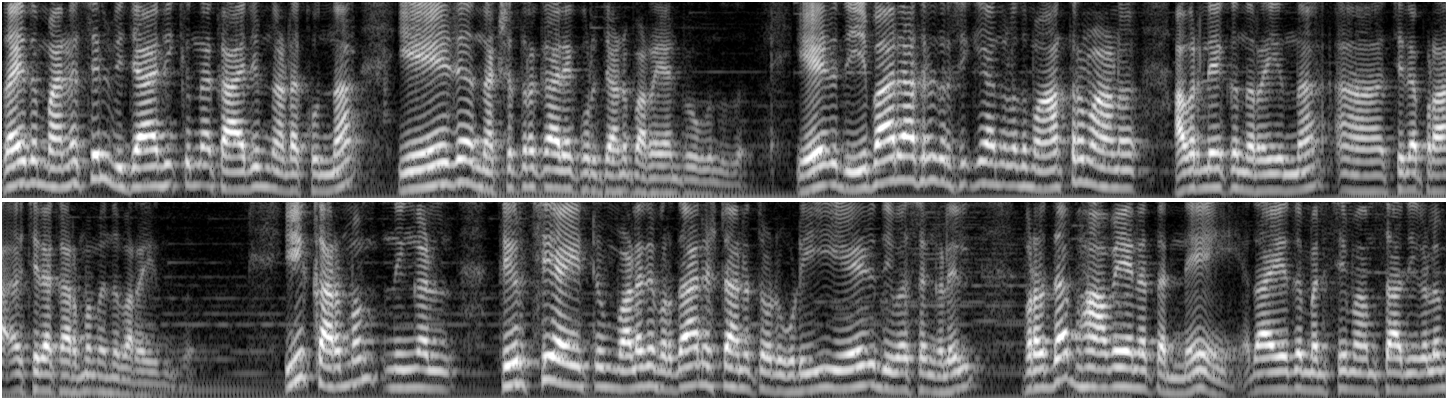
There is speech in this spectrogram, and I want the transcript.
അതായത് മനസ്സിൽ വിചാരിക്കുന്ന കാര്യം നടക്കുന്ന ഏഴ് നക്ഷത്രക്കാരെക്കുറിച്ചാണ് പറയാൻ പോകുന്നത്. ഏഴ് ദീപാരാധന ദർശിക്കുക എന്നുള്ളത് മാത്രമാണ് അവരിലേക്ക് നിറയുന്ന ചില ചില കർമ്മം എന്ന് പറയുന്നത്. ഈ കർമ്മം നിങ്ങൾ തീർച്ചയായിട്ടും വളരെ വ്രതാനുഷ്ഠാനത്തോടുകൂടി ഈ ഏഴ് ദിവസങ്ങളിൽ വ്രതഭാവേന തന്നെ അതായത് മത്സ്യമാംസാദികളും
